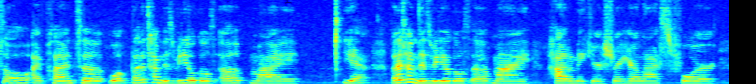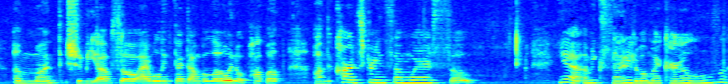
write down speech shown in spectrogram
So i plan to well by the time this video goes up my yeah by the time this video goes up my how to make your straight hair last for a month should be up. So i will link that down below. And it'll pop up on the card screen somewhere. So yeah i'm excited about my curls.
